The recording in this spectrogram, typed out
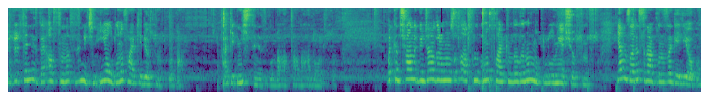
üzülseniz de aslında sizin için iyi olduğunu fark ediyorsunuz burada. Fark etmişsiniz burada hatta daha doğrusu. Bakın şu anda güncel durumunuzda da aslında bunun farkındalığının mutluluğunu yaşıyorsunuz. Yalnız ara sıra aklınıza geliyor bu.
